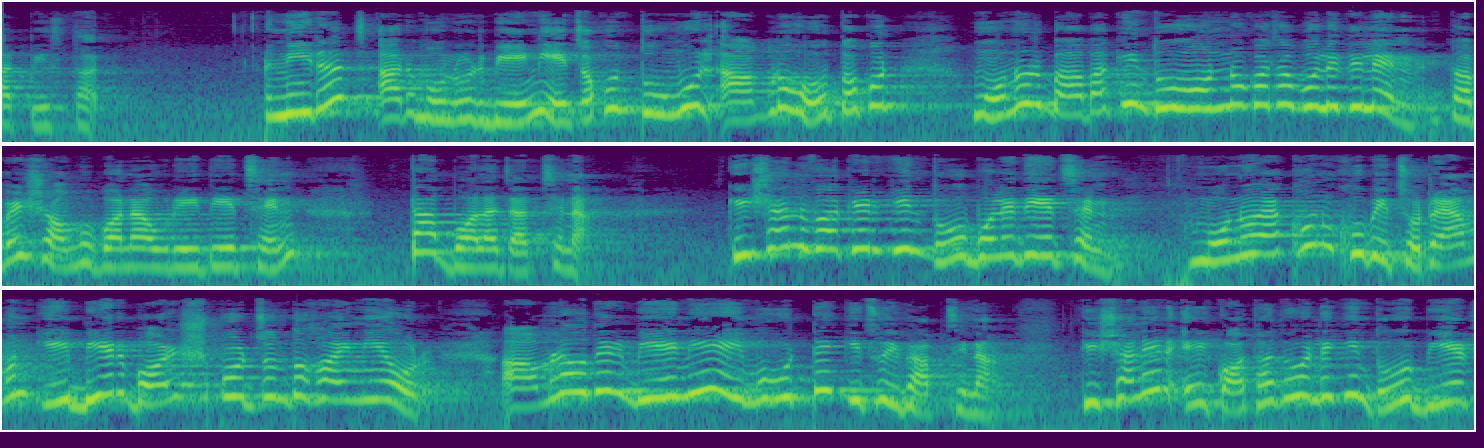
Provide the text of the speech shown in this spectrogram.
আর পিস্তল। নীরজ আর মনুর বিয়ে নিয়ে যখন তুমুল আগ্রহ, তখন মনুর বাবা কিন্তু অন্য কথা বলে দিলেন। তবে সম্ভাবনা উড়িয়ে দিয়েছেন, তা বলা যাচ্ছে না। কিষান ভাকের কিন্তু বলে দিয়েছেন, মনু এখন খুবই ছোট, এমনকি বিয়ের বয়স পর্যন্ত হয়নি ওর। আমরা ওদের বিয়ে নিয়ে এই মুহূর্তে কিছুই ভাবছি না। কিষানের এই কথা ধরলে কিন্তু বিয়ের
